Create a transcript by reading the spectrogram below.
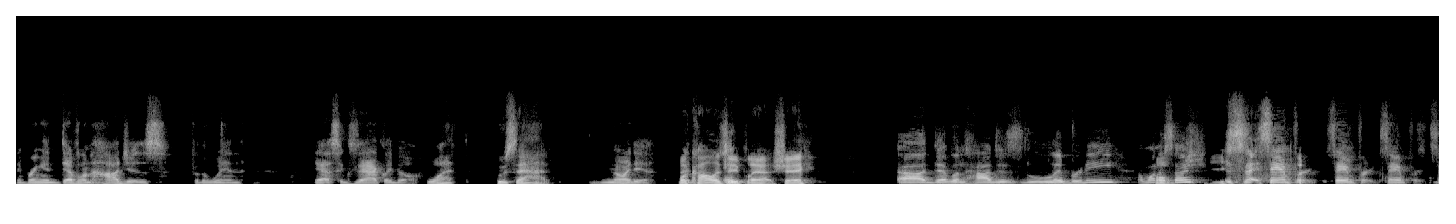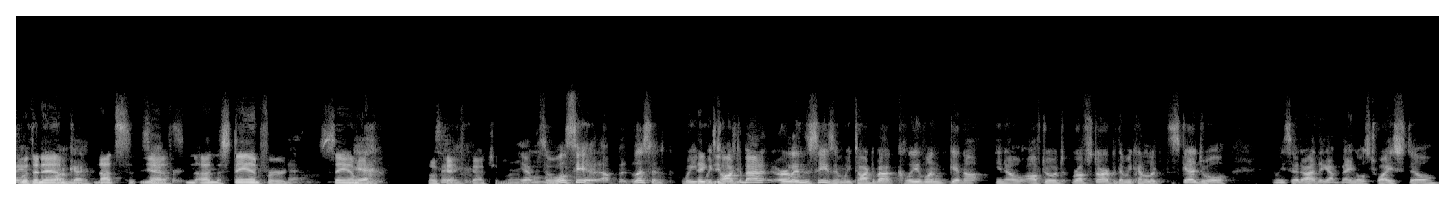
They bring in Devlin Hodges for the win. Yes, exactly, Bill. What? Who's that? No idea. What college did he play at? Shay? Uh, Devlin Hodges Liberty, I want to Oh, say. jeez. It's Sa- Sanford. Sanford. Sanford. Sanford. With an M. Okay. Not s- yeah, Samford. not Stanford. Yeah. Samford. Okay, Samford. gotcha. All right. Yep. So Mhm. we'll see it. Uh, But listen, we, Hey, we talked you- about it early in the season. We talked about Cleveland getting off, you know, off to a rough start, but then we kind of looked at the schedule and we said, all right, they got Bengals twice still.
